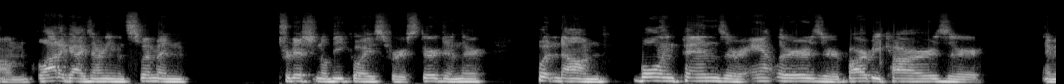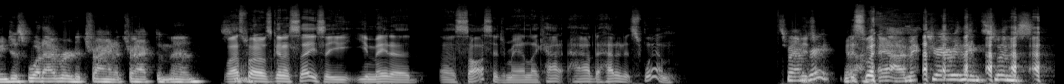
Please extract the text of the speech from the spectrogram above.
um, a lot of guys aren't even swimming traditional decoys for sturgeon. They're putting down bowling pins or antlers or Barbie cars or I mean, just whatever to try and attract them in. Well, that's what I was gonna say. So you, you made a, a sausage, man. Like how how how did it swim? Swam Did- great. Yeah. it swam- yeah, I make sure everything swims.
